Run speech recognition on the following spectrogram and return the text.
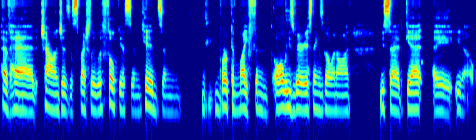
have had challenges, especially with focus and kids and work and life and all these various things going on, you said get a you know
